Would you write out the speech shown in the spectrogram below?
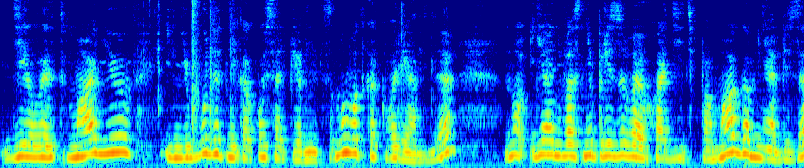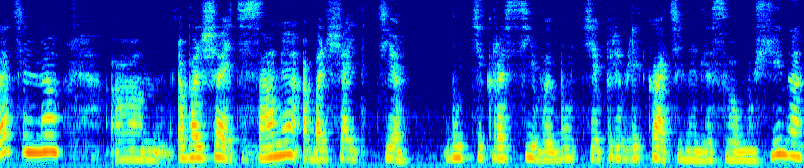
делает магию и не будет никакой соперницы. Ну, вот как вариант, да? Но я вас не призываю ходить по магам, не обязательно. обольщайте сами, обольщайте. Будьте красивы, будьте привлекательны для своего мужчины,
